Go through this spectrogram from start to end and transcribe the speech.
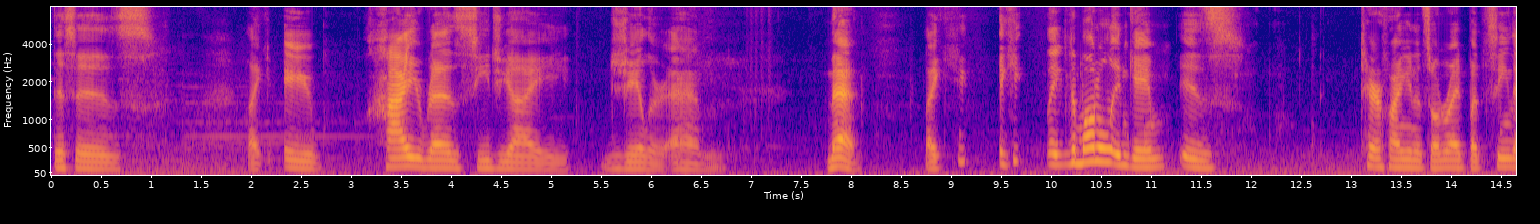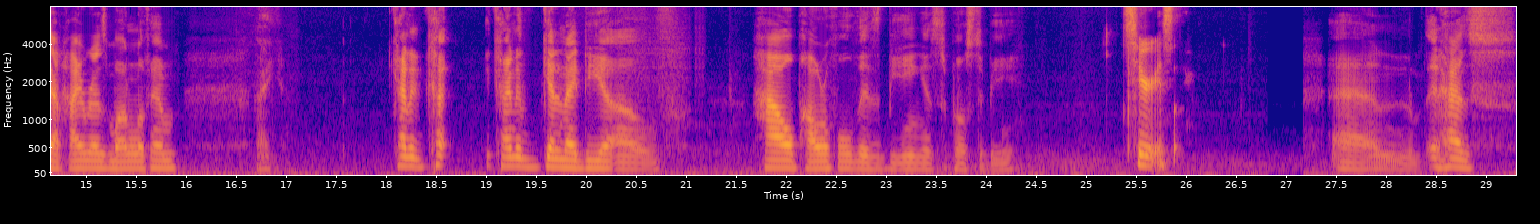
This is like a high res CGI jailer, and man, like he, like, he, like the model in game is terrifying in its own right, but seeing that high res model of him, like, kind of kind of get an idea of how powerful this being is supposed to be, Seriously. and it has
